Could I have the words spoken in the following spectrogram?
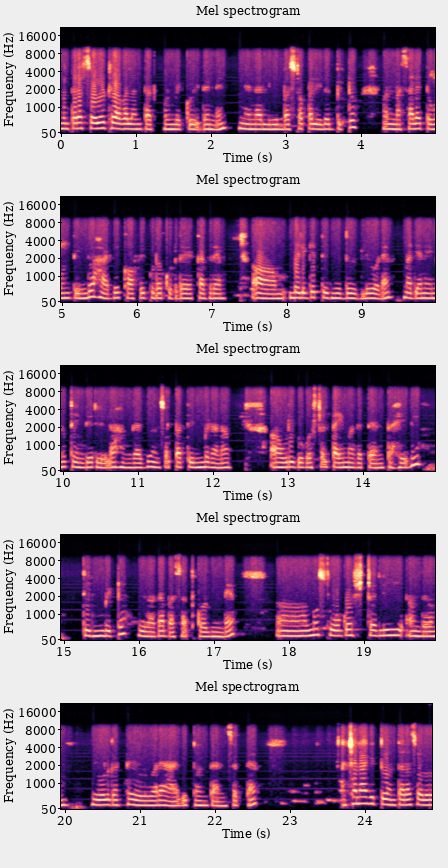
ಒಂಥರ ಸೋಲೋ ಟ್ರಾವೆಲ್ ಅಂತ ಅಟ್ಕೊಂಡ್ಬೇಕು ಇದನ್ನೇ. ನಾನು ಅಲ್ಲಿ ಬಸ್ ಸ್ಟಾಪ್ ಅಲ್ಲಿ ಇಳಿದ್ಬಿಟ್ಟು ಒಂದು ಮಸಾಲೆ ತಗೊಂಡ್ ತಿಂದು ಹಾಗೆ ಕಾಫಿ ಕೂಡ ಕುಡ್ದೆ. ಯಾಕಂದ್ರೆ ಬೆಳಿಗ್ಗೆ ತಿಂದಿದ್ದು ಇಡ್ಲಿ ವಡೆ, ಮಧ್ಯಾಹ್ನ ಏನು ತಿಂದಿರ್ಲಿಲ್ಲ. ಹಾಗಾಗಿ ಒಂದ್ ಸ್ವಲ್ಪ ತಿನ್ಬಿಡೋಣ. ಊರಿಗೆ ಹೋಗೋಷ್ಟ್ರಲ್ಲಿ ಟೈಮ್ ಆಗುತ್ತೆ ಅಂತ ಹೇಳಿ ತಿನ್ಬಿಟ್ಟು ಇವಾಗ ಬಸ್ ಹತ್ಕೊಂಡೆ. ಆಲ್ಮೋಸ್ಟ್ ಹೋಗೋಷ್ಟರಲ್ಲಿ ಒಂದು ಏಳು ಗಂಟೆ ಏಳುವರೆ ಆಗಿತ್ತು ಅಂತ ಅನ್ಸುತ್ತೆ. ಚೆನ್ನಾಗಿತ್ತು ಒಂಥರ ಸೋಲೋ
